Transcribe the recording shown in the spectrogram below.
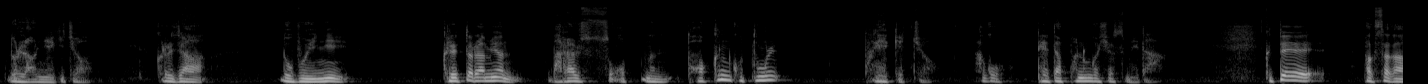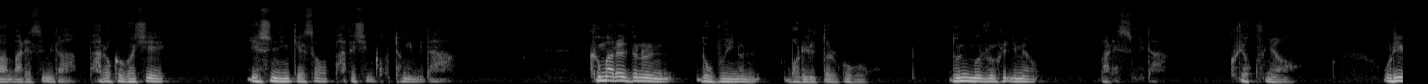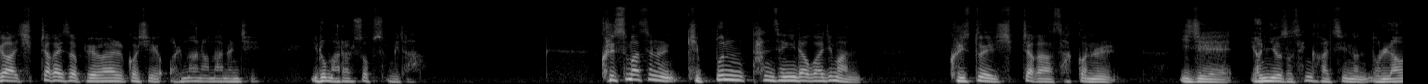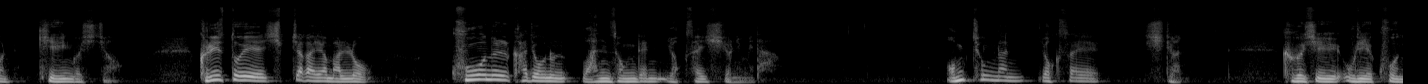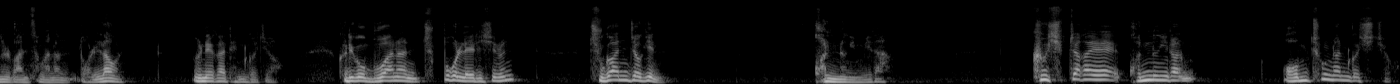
놀라운 얘기죠. 그러자 노부인이 그랬더라면 말할 수 없는 더 큰 고통을 당했겠죠. 하고 대답하는 것이었습니다. 그때 박사가 말했습니다. 바로 그것이 예수님께서 받으신 고통입니다. 그 말을 듣는 노부인은 머리를 떨구고 눈물을 흘리며 말했습니다. 그렇군요. 우리가 십자가에서 배워야 할 것이 얼마나 많은지 이루 말할 수 없습니다. 크리스마스는 기쁜 탄생이라고 하지만 그리스도의 십자가 사건을 이제 연이어서 생각할 수 있는 놀라운 기회인 것이죠. 그리스도의 십자가야말로 구원을 가져오는 완성된 역사의 실현입니다. 엄청난 역사의 실현. 그것이 우리의 구원을 완성하는 놀라운 은혜가 된 거죠. 그리고 무한한 축복을 내리시는 주관적인 권능입니다. 그 십자가의 권능이란 엄청난 것이죠.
